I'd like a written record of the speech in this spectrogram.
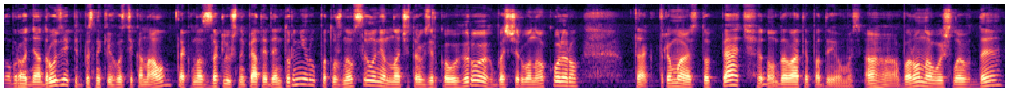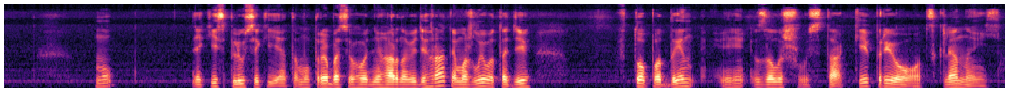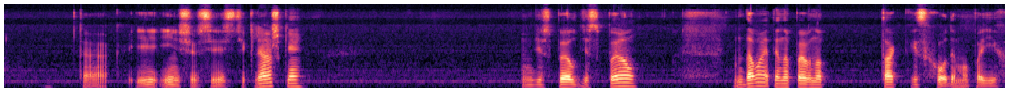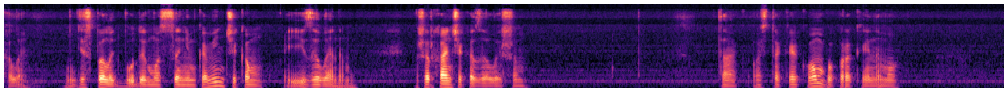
Доброго дня, друзі, підписники гості каналу. Так, в нас заключний п'ятий день турніру, потужне усилення на чотирьохзіркових героях без червоного кольору. Так, тримаю 105. Ну, давайте подивимось. Ага, оборона вийшла в Д. Ну, якийсь плюсик є. Тому треба сьогодні гарно відіграти. Можливо, тоді в топ-1 і залишусь. Так, Кіпріот, скляний. Так, і інші всі стекляшки. Діспел, діспел. Давайте, напевно, так і сходимо. Поїхали. Діспелить будемо з синім камінчиком і зеленим. Шерханчика залишимо. Так, ось таке комбо прокинемо.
